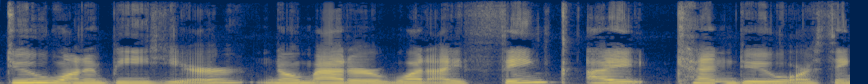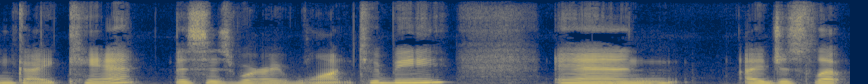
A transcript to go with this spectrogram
do want to be here no matter what I think I can do or think I can't. This is where I want to be. And I just let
